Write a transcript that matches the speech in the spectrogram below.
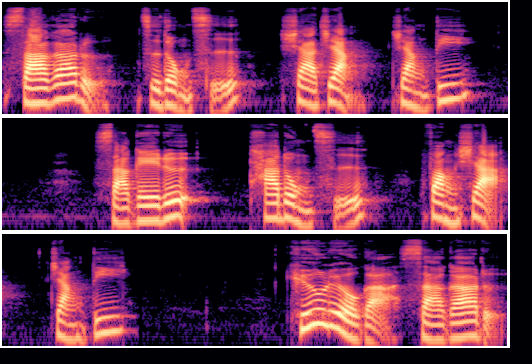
下がる、自動詞、下降、降低。下げる、他動詞、放下、降低。給料が下がる。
